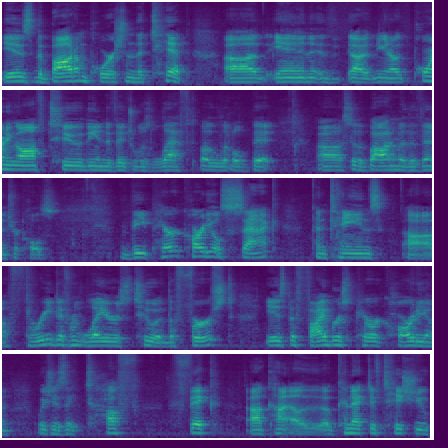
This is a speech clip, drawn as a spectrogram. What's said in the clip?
is the bottom portion, the tip, uh, in uh, you know pointing off to the individual's left a little bit, uh, so the bottom of the ventricles. The pericardial sac contains uh, three different layers to it. The first is the fibrous pericardium, which is a tough, thick uh, uh, connective tissue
